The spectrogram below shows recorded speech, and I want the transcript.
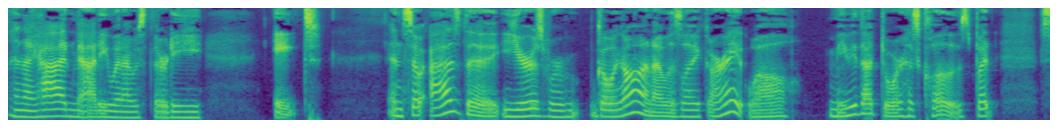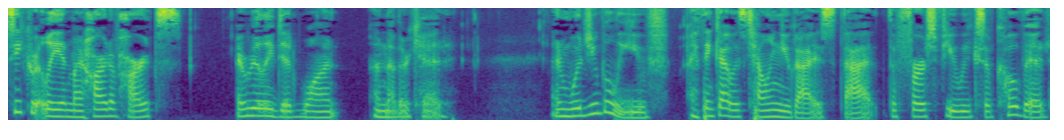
and I had Maddie when I was 38. And so as the years were going on, I was like, all right, well, maybe that door has closed. But secretly in my heart of hearts, I really did want another kid. And would you believe, I think I was telling you guys that the first few weeks of COVID,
